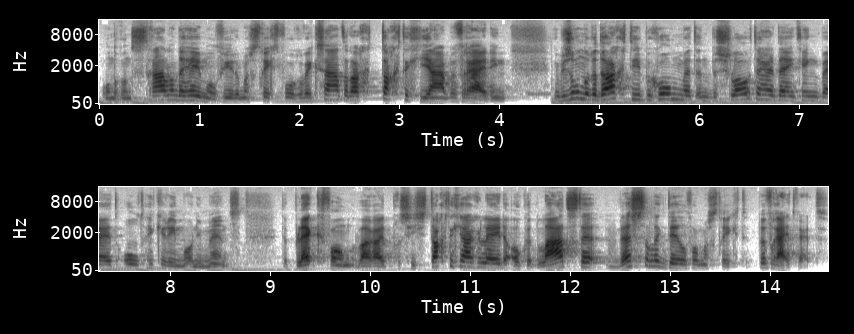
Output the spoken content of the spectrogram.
Onder een stralende hemel vierde Maastricht vorige week zaterdag 80 jaar bevrijding. Een bijzondere dag die begon met een besloten herdenking bij het Old Hickory Monument. De plek van waaruit precies 80 jaar geleden ook het laatste westelijk deel van Maastricht bevrijd werd.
